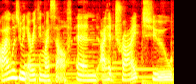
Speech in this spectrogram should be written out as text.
I was doing everything myself. And I had tried to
